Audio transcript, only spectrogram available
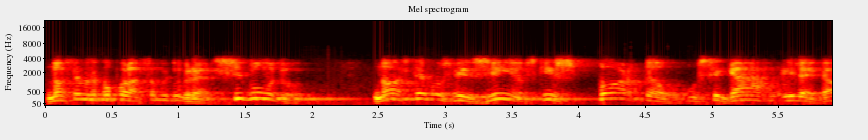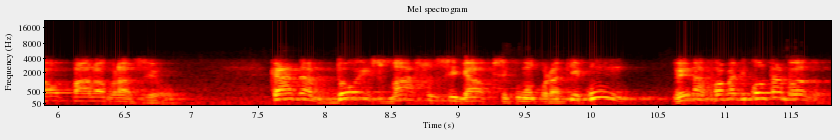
nós temos uma população muito grande. Segundo, nós temos vizinhos que exportam o cigarro ilegal para o Brasil. Cada dois maços de cigarro que se fumam por aqui, um vem na forma de contrabando.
